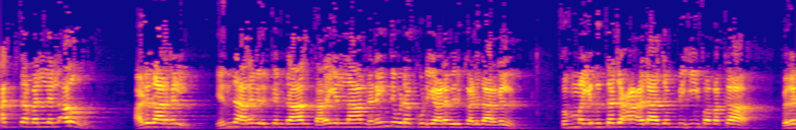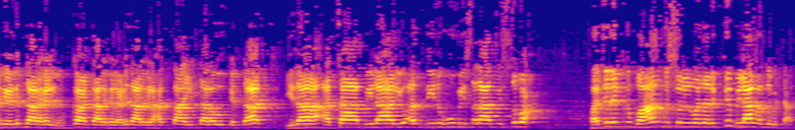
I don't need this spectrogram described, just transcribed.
ஹத்த பல்லல் அழுதார்கள். எந்த அளவிற்கு என்றால் தரையெல்லாம் நினைந்து விடக்கூடிய அளவிற்கு அழுதார்கள். சும்மா இது அலா ஜம்பிஹி பபக்கா பிறகு எழுந்தார்கள் உட்கார்ந்தார்கள் அழுதார்கள். ஹத்தா இந்த அளவுக்கு என்றால் இதா அத்தா பிலால் யுஅத்தினுஹு பி ஸலாத்தி சுபஹ் ஃபஜ்ருக்கு பாங்கு சொல்வதற்கு பிலால் வந்து விட்டார்.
